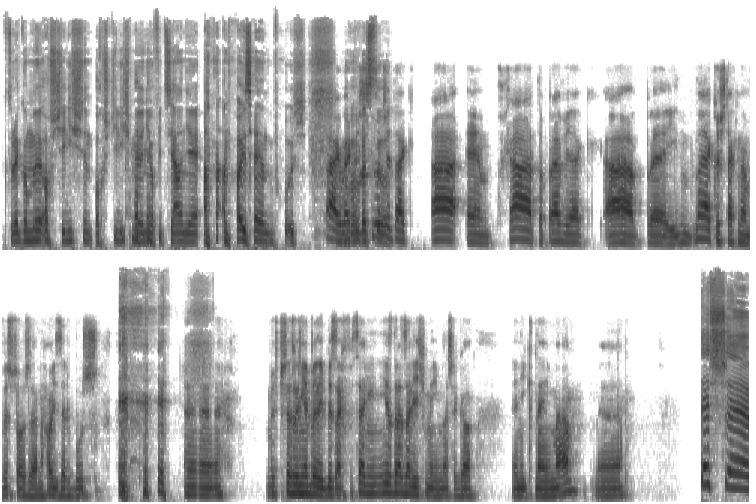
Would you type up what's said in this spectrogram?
którego my ochrzciliśmy, ochrzciliśmy nieoficjalnie An- Anheuser-Busch. Tak, No bo po jakoś prostu- w skrócie tak A, M, H to prawie jak A, B no jakoś tak nam wyszło, że Anheuser-Busch. E, myślę, że nie byliby zachwyceni, nie zdradzaliśmy im naszego nickname'a. E, Też e,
